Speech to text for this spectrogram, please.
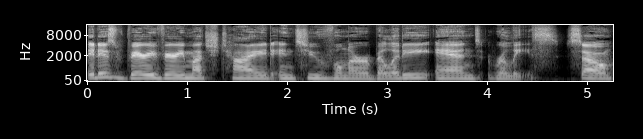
it is very very much tied into vulnerability and release. So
